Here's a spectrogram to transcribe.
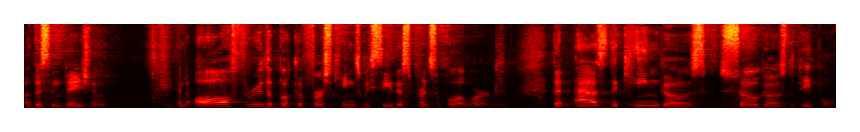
of this invasion. And all through the book of 1 Kings, we see this principle at work that as the king goes, so goes the people.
